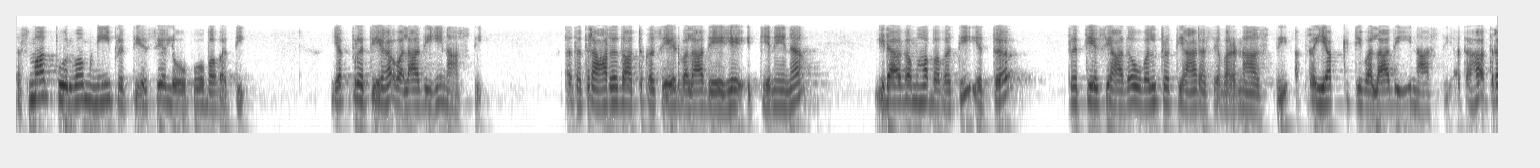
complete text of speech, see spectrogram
तस्मात् पूर्वं नी प्रत्ययस्य लोपो भवति यक् प्रत्ययः वलादिः नास्ति तत्र आर्धधातुकसेड् वलादेः इत्यनेन इडागमः भवति यत्र प्रत्ययस्य आदौ वल् प्रत्याहारस्य वर्णः अस्ति। अत्र यक् इति वलादिः नास्ति। अतः अत्र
